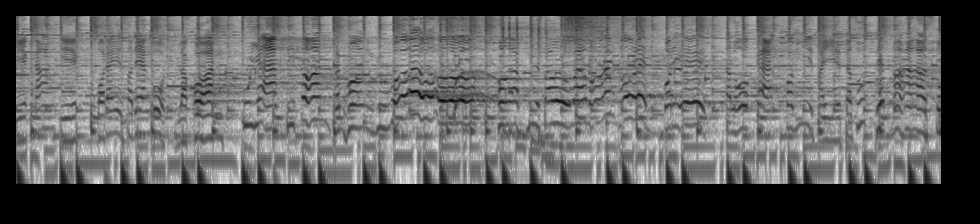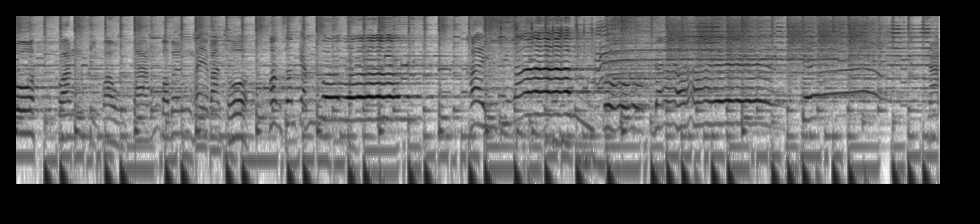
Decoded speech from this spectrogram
เอกนางเอกบ่ได้แสดงบทละครกู ห้องอยู่โอ้หอบมือเศร้าว่าหมอลำเขาเล่นบ่ดีตลกกะบ่มีใส่แต่สุดเพชรมาโซก่อนสิเว้าสังบ่เบิ่งให้บ้านโตห้องสวนกันโวโวให้สิลำโอ้ได้นา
